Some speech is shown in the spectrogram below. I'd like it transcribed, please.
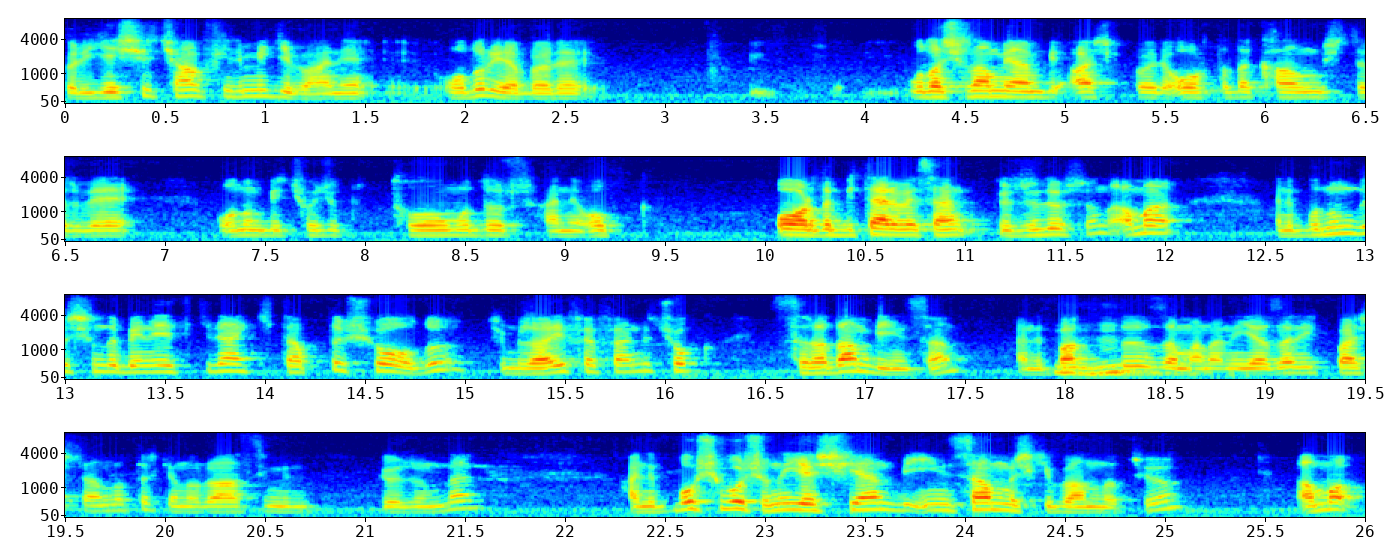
böyle Yeşilçam filmi gibi hani olur ya böyle ulaşılamayan bir aşk böyle ortada kalmıştır ve onun bir çocuk tohumudur. Hani o orada biter ve sen üzülürsün ama hani bunun dışında beni etkileyen kitapta şu oldu. Şimdi Raif Efendi çok sıradan bir insan. Hani baktığı zaman hani yazar ilk başta anlatırken o Rasim'in gözünden hani boşu boşuna yaşayan bir insanmış gibi anlatıyor. Ama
